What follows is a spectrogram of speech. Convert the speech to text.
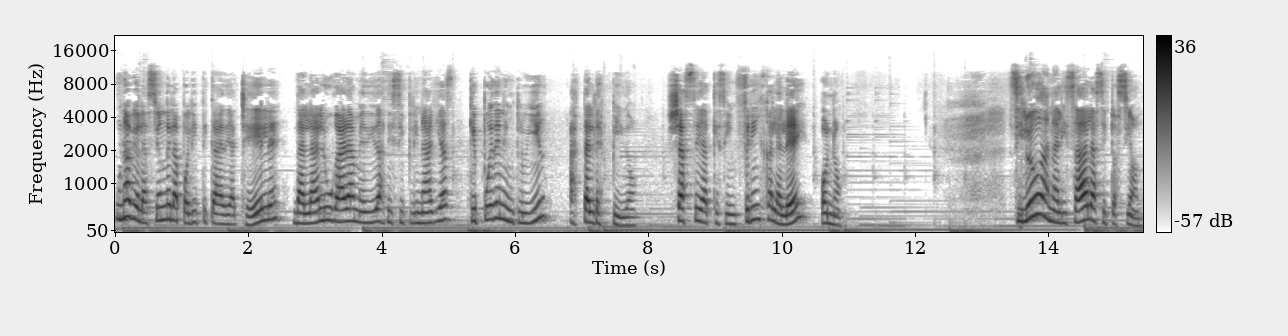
Una violación de la política de DHL dará lugar a medidas disciplinarias que pueden incluir hasta el despido, ya sea que se infrinja la ley o no. Si luego de analizada la situación,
